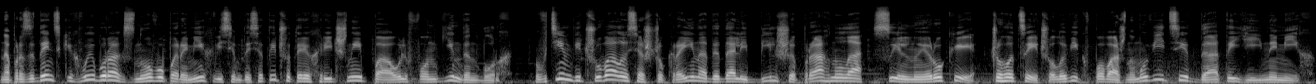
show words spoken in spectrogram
На президентських виборах знову переміг 84-річний Пауль фон Гінденбург. Втім, відчувалося, що країна дедалі більше прагнула сильної руки, чого цей чоловік в поважному віці дати їй не міг.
